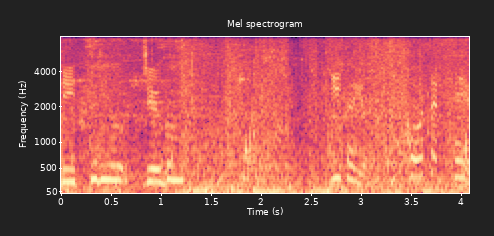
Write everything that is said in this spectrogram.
律令呪言糸よ工作せよ。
